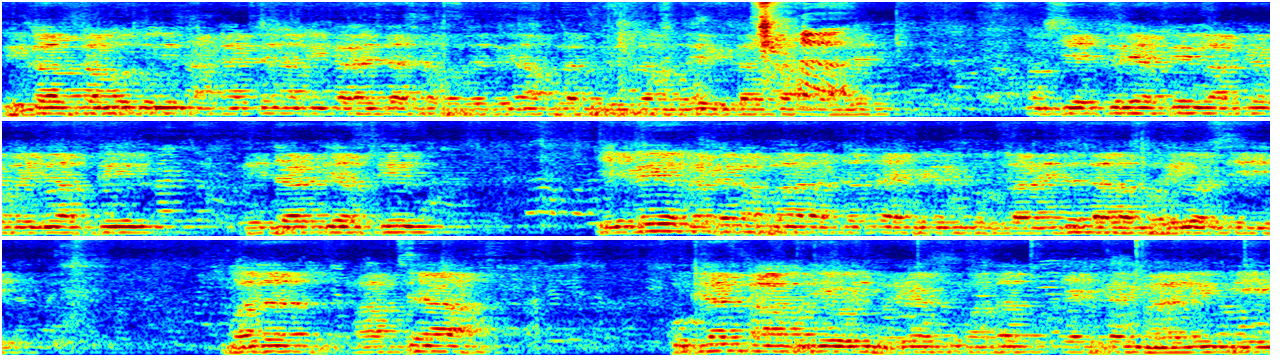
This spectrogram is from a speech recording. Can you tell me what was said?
विकास कामं तुम्ही सांगायचे ना आम्ही करायचे अशा पद्धतीने आपल्या परिसरामध्ये विकास काम झाले. मग शेतकरी असतील लाडक्या बहिणी असतील विद्यार्थी असतील एकही घटक आपला राज्याचा या ठिकाणी तुटला नाही तर त्याला भरीव अशी मदत मागच्या कुठल्याच काळामध्ये एवढी भरीव अशी मदत या ठिकाणी मिळाली? ती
